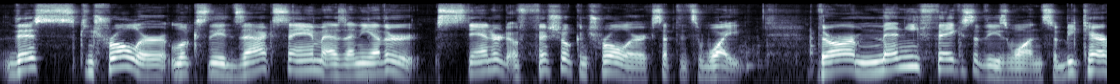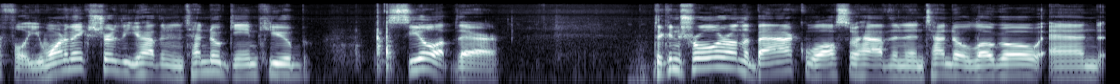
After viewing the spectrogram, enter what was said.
this controller looks the exact same as any other standard official controller, except it's white. There are many fakes of these ones, so be careful. You want to make sure that you have the Nintendo GameCube seal up there. The controller on the back will also have the Nintendo logo and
